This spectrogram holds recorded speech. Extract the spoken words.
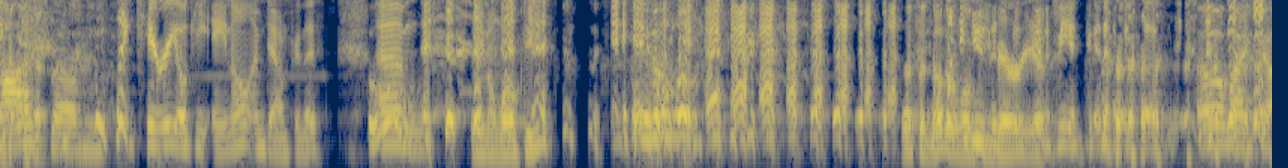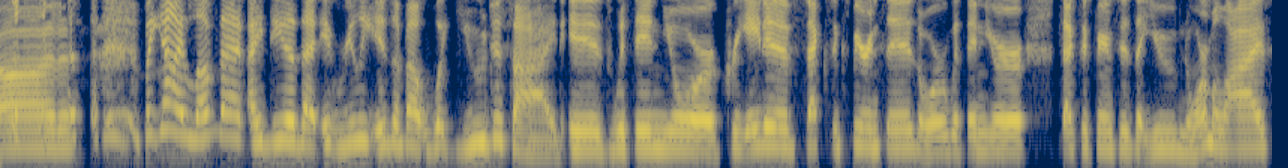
awesome. like karaoke anal. I'm down for this. Ooh. Um, Anal Loki. Anal Loki. That's another I knew Loki this was going to variant. be a good episode. oh my god. but yeah, I love that idea that it really is about what you decide is within your creative sex experiences or within your sex experiences that you normalize.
